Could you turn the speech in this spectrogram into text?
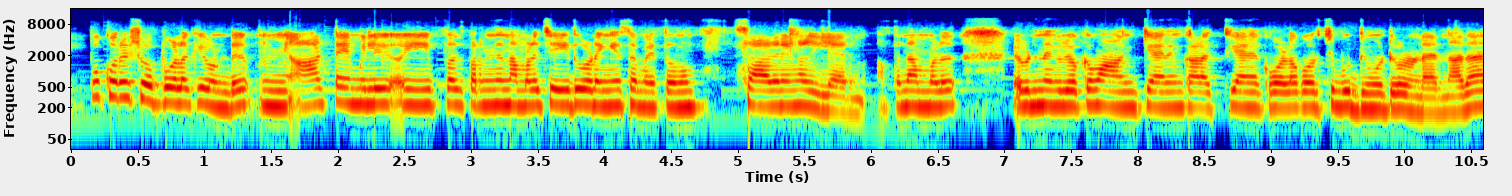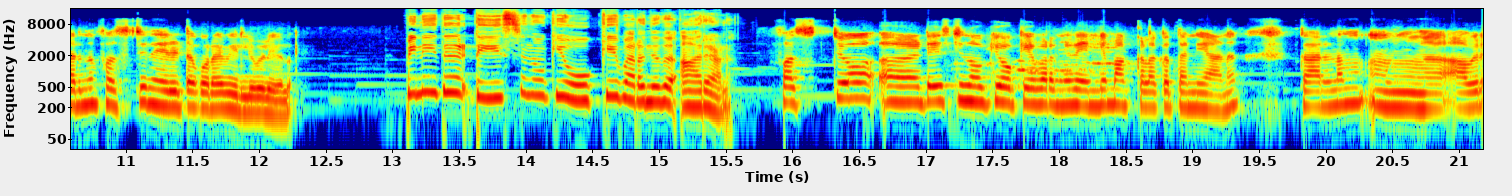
ഇപ്പോൾ കുറേ ഷോപ്പുകളൊക്കെ ഉണ്ട്. ആ ടൈമിൽ ഈ പറഞ്ഞ നമ്മൾ ചെയ്തു തുടങ്ങിയ സമയത്തൊന്നും സാധനങ്ങളില്ലായിരുന്നു അപ്പം നമ്മൾ എവിടുന്നെങ്കിലുമൊക്കെ വാങ്ങിക്കാനും കളക്ട് ചെയ്യാനൊക്കെ ഉള്ള കുറച്ച് ബുദ്ധിമുട്ടുകളുണ്ടായിരുന്നു. അതായിരുന്നു ഫസ്റ്റ് നേരിട്ട കുറെ വെല്ലുവിളികൾ. പിന്നെ ഇത് ടേസ്റ്റ് നോക്കി ഓക്കെ പറഞ്ഞത് ആരാണ്? ഫസ്റ്റ് ടേസ്റ്റ് നോക്കി ഓക്കെ പറഞ്ഞത് എന്റെ മക്കളൊക്കെ തന്നെയാണ്. കാരണം അവർ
